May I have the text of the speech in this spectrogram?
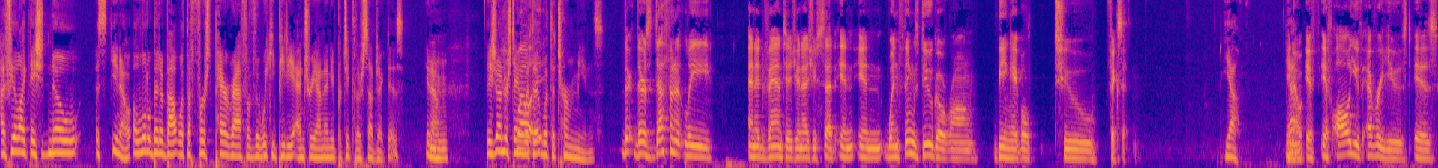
I feel like they should know you know, a little bit about what the first paragraph of the Wikipedia entry on any particular subject is. You know, mm-hmm. they should understand Well, what the it- what the term means. there, there's definitely an advantage, and as you said, in in when things do go wrong, being able to fix it. Yeah. You Yeah. know, if if all you've ever used is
